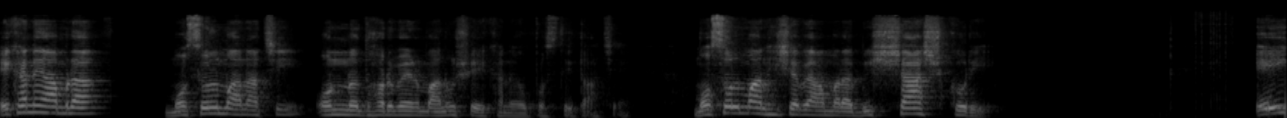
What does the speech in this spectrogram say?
এখানে আমরা মুসলমান আছি, অন্য ধর্মের মানুষও এখানে উপস্থিত আছে। মুসলমান হিসেবে আমরা বিশ্বাস করি এই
